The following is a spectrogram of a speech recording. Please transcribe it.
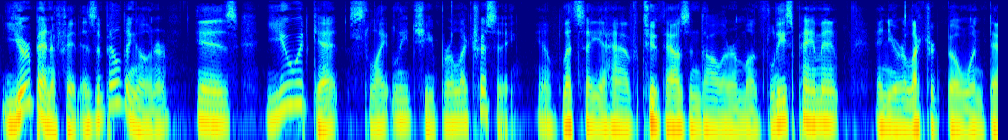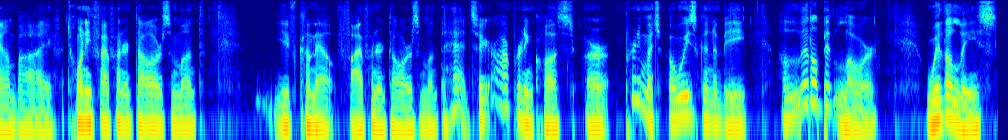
Your benefit as a building owner is you would get slightly cheaper electricity. You know, let's say you have $2,000 a month lease payment and your electric bill went down by $2,500 a month you've come out $500 a month ahead. So your operating costs are pretty much always going to be a little bit lower with a lease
